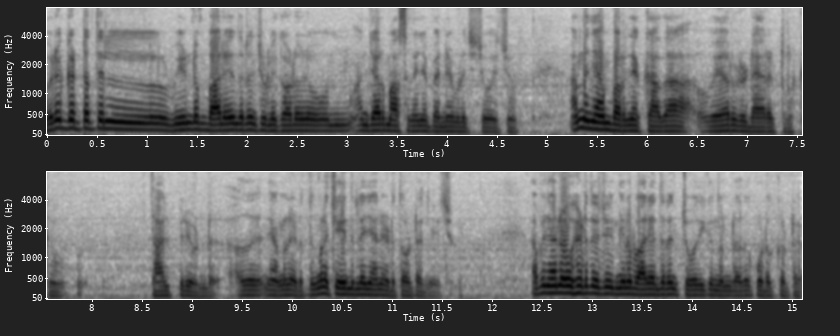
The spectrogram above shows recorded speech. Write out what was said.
ഒരു ഘട്ടത്തിൽ വീണ്ടും ബാലേന്ദ്രൻ ചുള്ളിക്കാട് ഒരു അഞ്ചാറ് മാസം കഴിഞ്ഞപ്പോൾ എന്നെ വിളിച്ച് ചോദിച്ചു. അന്ന് ഞാൻ പറഞ്ഞ കഥ വേറൊരു ഡയറക്ടർക്ക് താല്പര്യമുണ്ട്. അത് ഞങ്ങൾ എടുത്ത് നിങ്ങൾ ചെയ്യുന്നില്ല ഞാൻ എടുത്തോട്ടെ എന്ന് ചോദിച്ചു. അപ്പോൾ ഞാൻ ലോഹി എടുത്ത് വെച്ചു ഇങ്ങനെ ബാലേന്ദ്രൻ ചോദിക്കുന്നുണ്ട് അത് കൊടുക്കട്ടെ.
